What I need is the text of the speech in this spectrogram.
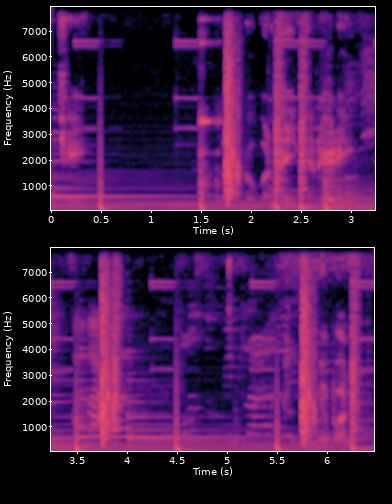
પછી લાડુ બનાવીને રેડી તમે પણ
